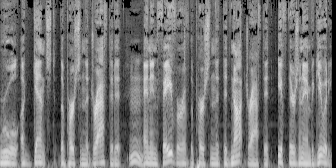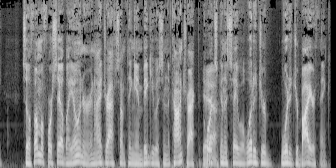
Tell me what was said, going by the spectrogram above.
rule against the person that drafted it mm. and in favor of the person that did not draft it if there's an ambiguity. So if I'm a for sale by owner and I draft something ambiguous in the contract, the Yeah. court's going to say, "Well, what did your what did your buyer think?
